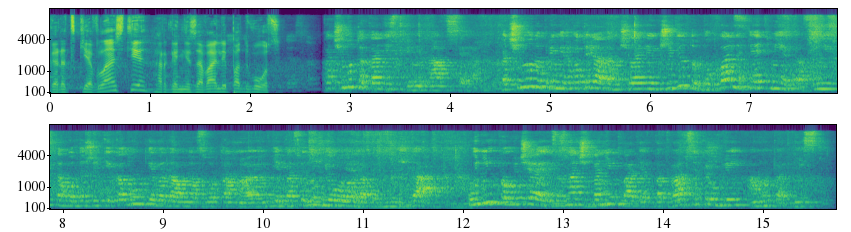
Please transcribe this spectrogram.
Городские власти организовали подвоз. Почему такая дискриминация? Почему, например, вот рядом человек живет, тут буквально 5 метров, у них там вот даже эти колонки, вода у нас вот там, э, где поселок геологов, да, у них получается, значит, они платят по 20 рублей, а мы по 200.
